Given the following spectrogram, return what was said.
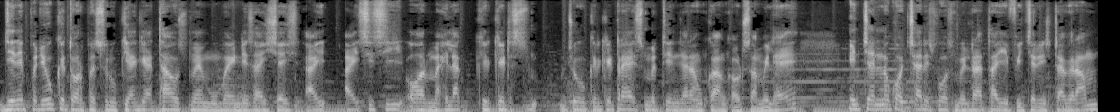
जिन्हें प्रयोग के तौर पर शुरू किया गया था। उसमें मुंबई इंडियंस, आईसीसी और महिला क्रिकेट जो क्रिकेटर है, स्मृति इंजना उनका अकाउंट शामिल है। इन चैनलों को अच्छा रिस्पॉन्स मिल रहा था। ये फीचर इंस्टाग्राम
